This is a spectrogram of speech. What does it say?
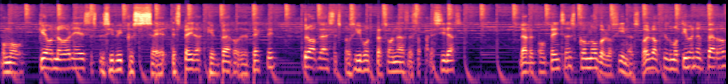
como qué olores específicos se espera que el perro detecte, drogas, explosivos, personas desaparecidas. Las recompensas como golosinas o lo que motivan al perro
